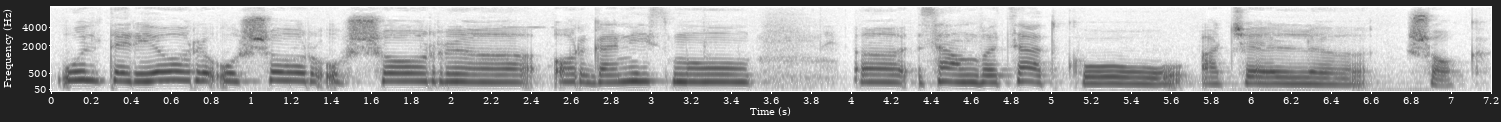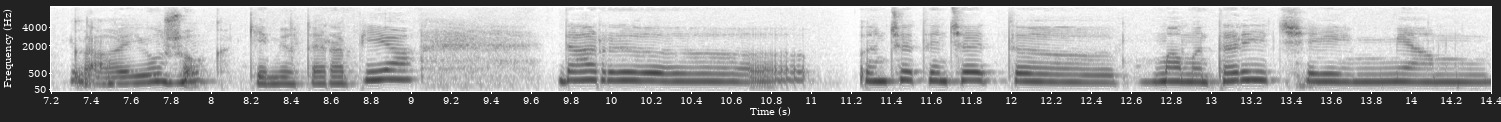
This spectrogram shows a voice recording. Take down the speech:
ulterior, ușor, ușor, uh, organismul uh, s-a învățat cu acel uh, șoc, că da. e un uh-huh. șoc, chimioterapia, dar uh, încet, încet uh, m-am întărit și mi-am...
